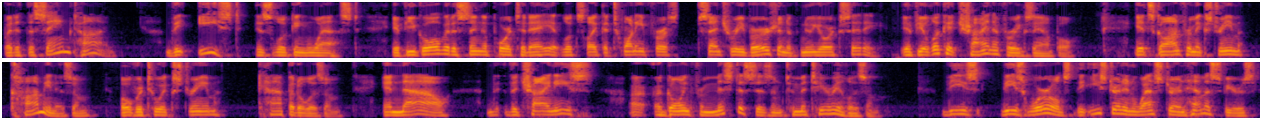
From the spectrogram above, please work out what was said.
but at the same time, the East is looking west. If you go over to Singapore today, it looks like a 21st century version of New York City. If you look at China, for example, it's gone from extreme communism over to extreme capitalism. And now the Chinese are, are going from mysticism to materialism. These, these worlds, the Eastern and Western hemispheres,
